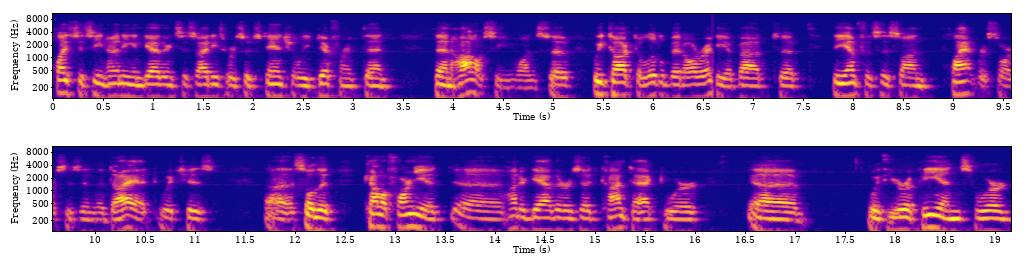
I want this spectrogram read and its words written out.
Pleistocene hunting and gathering societies were substantially different than than Holocene ones. So we talked a little bit already about uh, the emphasis on plant resources in the diet, which is uh, so that California uh, hunter-gatherers at contact were with Europeans were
